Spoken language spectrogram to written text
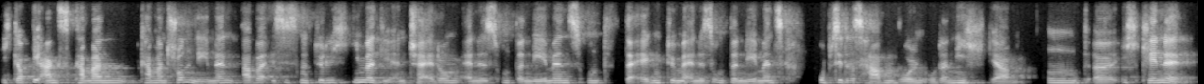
Ich glaube, die Angst kann man, kann man schon nehmen, aber es ist natürlich immer die Entscheidung eines Unternehmens und der Eigentümer eines Unternehmens, ob sie das haben wollen oder nicht. Ja. Und äh, ich kenne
